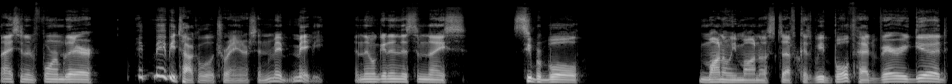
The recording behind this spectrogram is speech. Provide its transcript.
nice and informed there. Maybe talk a little Troy Anderson, maybe, maybe. And then we'll get into some nice Super Bowl mono y mono stuff because we both had very good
